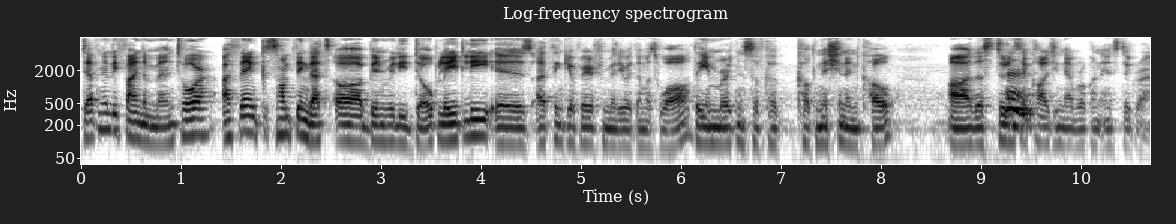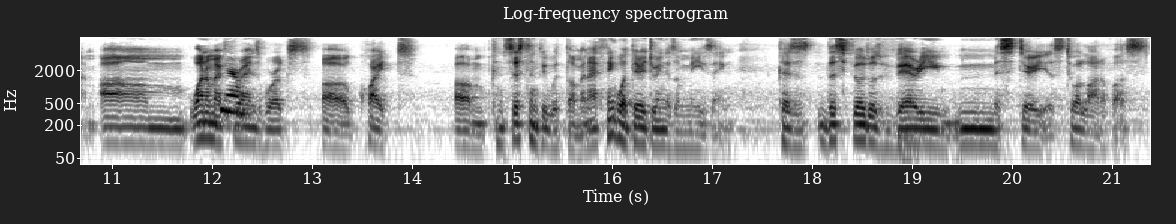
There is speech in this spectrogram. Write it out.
definitely find a mentor. I think something that's uh, been really dope lately is I think you're very familiar with them as well. The emergence of co- cognition and co, uh, the student psychology network on Instagram. Um, one of my Yeah. friends works uh, quite um, consistently with them, and I think what they're doing is amazing because this field was very mysterious to a lot of us,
